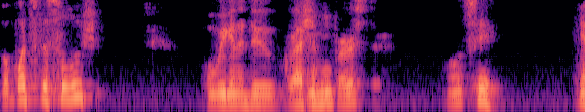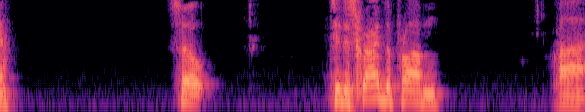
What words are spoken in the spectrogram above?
but what's the solution? Are we going to do Gresham mm-hmm. first? Or? Well, let's see. Yeah. So, to describe the problem, uh,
